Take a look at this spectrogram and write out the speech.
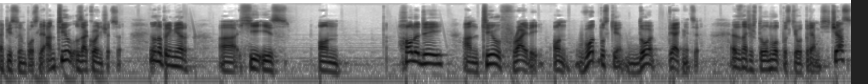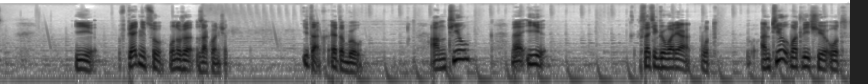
описываем после until, закончится. Ну, например, uh, he is on holiday until Friday. Он в отпуске до пятницы. Это значит, что он в отпуске вот прямо сейчас, и в пятницу он уже закончит. Итак, это был until, да, и, кстати говоря, вот until, в отличие от,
